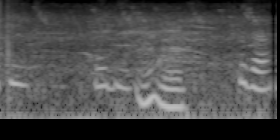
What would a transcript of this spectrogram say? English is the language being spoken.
Puppy. Baby. Mm-hmm. Who's that?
